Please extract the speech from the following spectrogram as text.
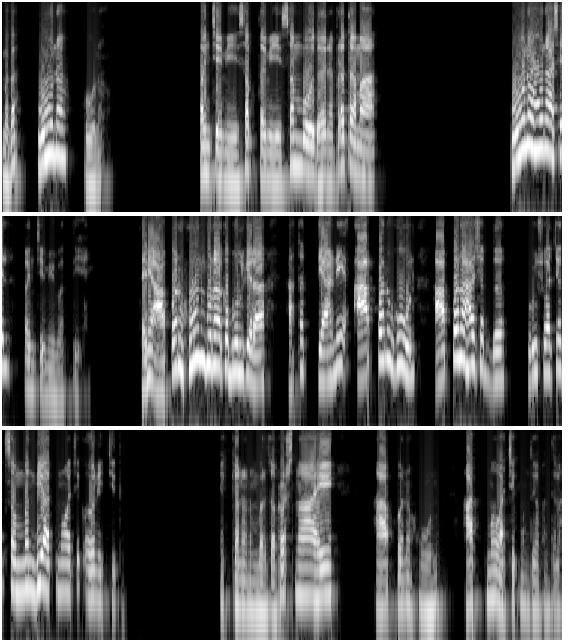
बघा ऊन होऊन. पंचमी सप्तमी संबोधन प्रथमा. ऊन हून असेल पंचमी भक्ती आहे. त्याने आपण हून गुन्हा कबूल केला. आता त्याने आपण होऊन आपण हा शब्द पुरुषवाचक संबंधी आत्मवाचक अनिश्चित. एक्क्याण्णव नंबरचा प्रश्न आहे. आपण होऊन आत्मवाचक म्हणतोय आपण त्याला.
